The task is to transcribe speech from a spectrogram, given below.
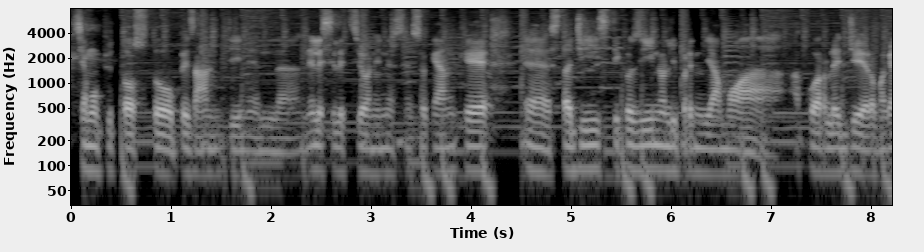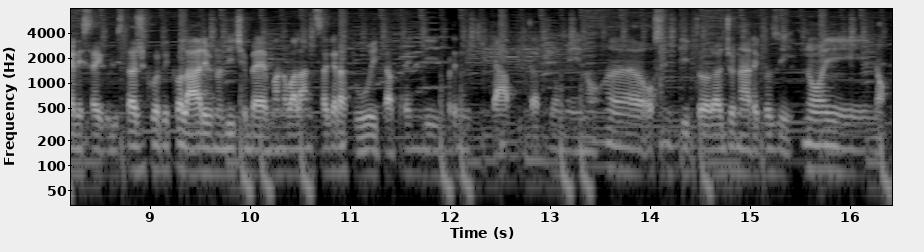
siamo piuttosto pesanti nel, nelle selezioni, nel senso che anche eh, stagisti così non li prendiamo a, a cuor leggero, magari sai con gli stage curricolari uno dice beh manovalanza gratuita, prendi, prendi chi capita più o meno, eh, ho sentito ragionare così così. Noi no,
